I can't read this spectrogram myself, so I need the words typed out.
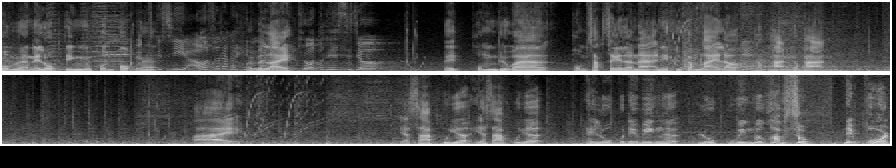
ผมนะในโลกจริงฝนตกนะไม่เป็นไรเอ้ยผมถือว่าผมสักเซสแล้วนะ อันนี้คือกำไรแล้วถ้าผ่านก็ผ่าน ไป อย่าสาบกูเยอะ อย่าสาบกูเยอะ ให้ลูกกูได้วิ่งเหอะ ลูกกูวิ่งเพื่อความสุขได้ปวด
